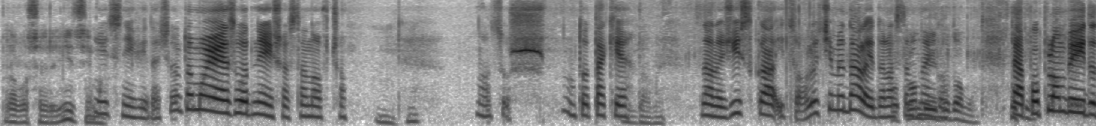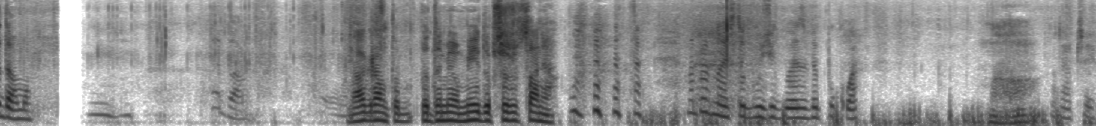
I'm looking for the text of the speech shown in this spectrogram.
Prawo serii, nic nie ma. Nic nie widać. No to moja jest ładniejsza, stanowczo. Mhm. No cóż, no to takie Dawaj. znaleziska i co? Lecimy dalej do Po plombie i następnego. do domu. Tak, po plombie i do domu. Nagram, to będę miał mniej do przerzucania. Na pewno jest to guzik, bo jest wypukłe. No. Raczej.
